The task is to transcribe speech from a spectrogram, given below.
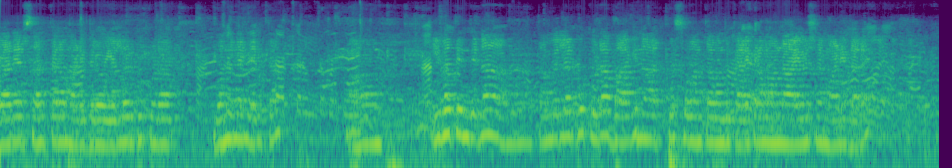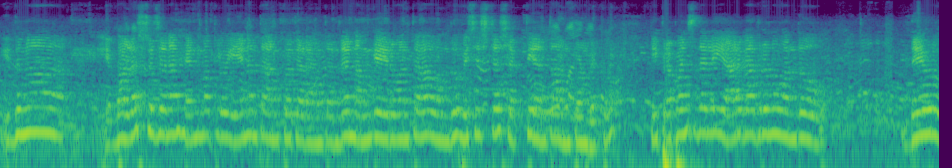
ಯಾರ್ಯಾರು ಸಹಕಾರ ಮಾಡಿದರೋ ಎಲ್ಲರಿಗೂ ಕೂಡ ಆ, ಇವತ್ತಿನ ದಿನ ತಮ್ಮೆಲ್ಲರಿಗೂ ಕೂಡ ಬಾಗಿನ ಅರ್ಪಿಸುವಂತ ಒಂದು ಕಾರ್ಯಕ್ರಮವನ್ನು ಆಯೋಜನೆ ಮಾಡಿದ್ದಾರೆ. ಇದನ್ನ ಬಹಳಷ್ಟು ಜನ ಹೆಣ್ಮಕ್ಳು ಏನಂತ ಅನ್ಕೋತಾರೆ ಅಂತಂದ್ರೆ ನಮ್ಗೆ ಇರುವಂತಹ ಒಂದು ವಿಶಿಷ್ಟ ಶಕ್ತಿ ಅಂತ ಅನ್ಕೊಳ್ಬೇಕು. ಈ ಪ್ರಪಂಚದಲ್ಲಿ ಯಾರಿಗಾದ್ರೂ ಒಂದು ದೇವರು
